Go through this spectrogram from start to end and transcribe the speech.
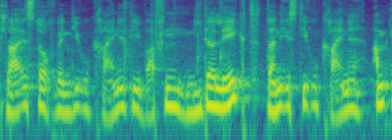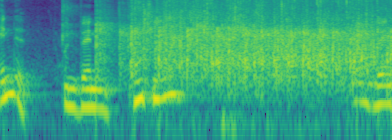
Klar ist doch, wenn die Ukraine die Waffen niederlegt, dann ist die Ukraine am Ende. Und wenn Putin, und wenn,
